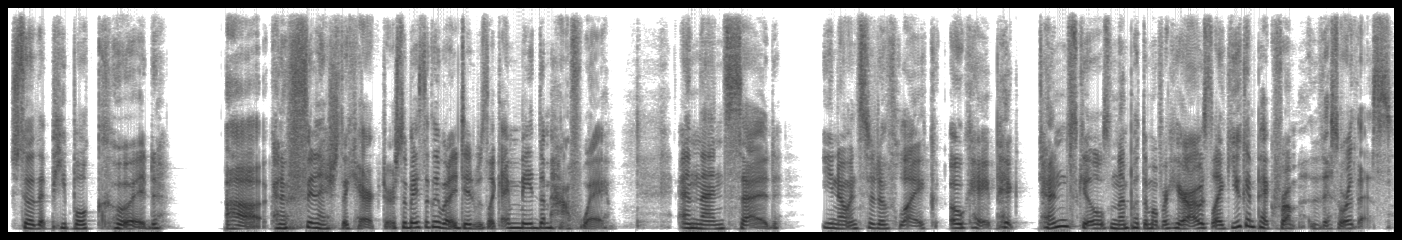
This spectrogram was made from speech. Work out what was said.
so that people could uh, kind of finish the character. So basically what I did was like I made them halfway and then said, you know, instead of like, okay, pick 10 skills and then put them over here, I was like, you can pick from this or this.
